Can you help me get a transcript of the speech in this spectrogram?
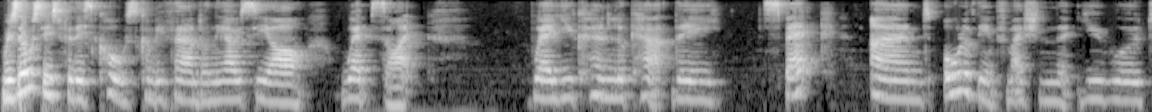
Resources for this course can be found on the OCR website where you can look at the spec and all of the information that you would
